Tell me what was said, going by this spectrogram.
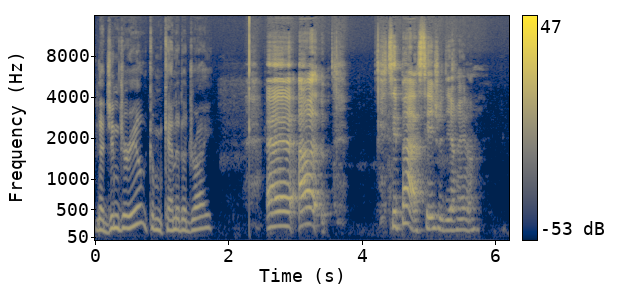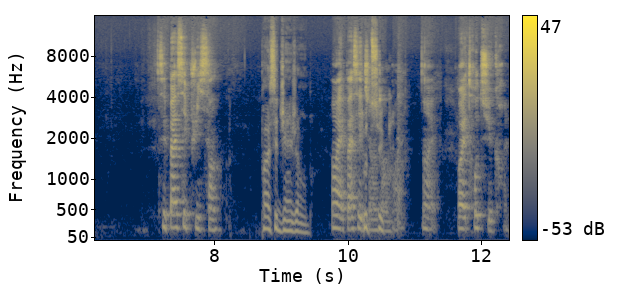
La ginger ale, comme Canada Dry? euh, ah, c'est pas assez, je dirais. hein. C'est pas assez puissant. Pas assez de gingembre. Ouais, pas assez de Trop de gingembre. Ouais. ouais. Ouais, trop de sucre. ouais.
